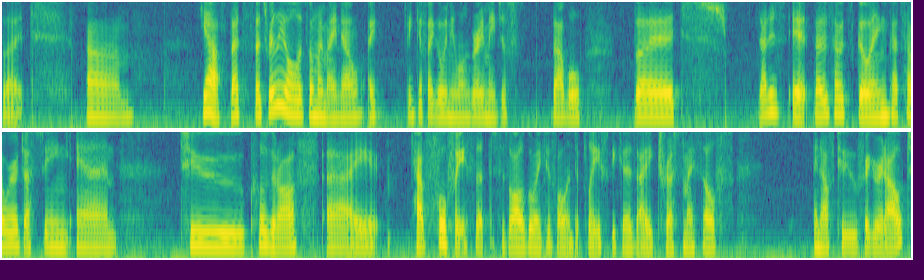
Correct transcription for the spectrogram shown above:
But um yeah, that's that's really all that's on my mind now. I think if I go any longer I may just babble. But that is it. That is how it's going. That's how we're adjusting. And to close it off, I have full faith that this is all going to fall into place because I trust myself enough to figure it out.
